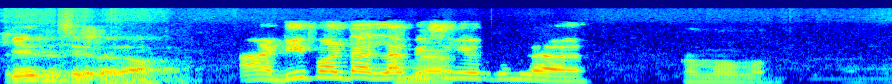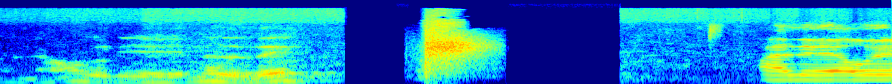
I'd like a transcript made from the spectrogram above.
கேது செய்யறதா ஆஹ் டிஃபால்ட்டா எல்லா பிசிலயும் இருக்கும்ல. ஆமா ஆமா. என்னது இது? அது ஒரு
